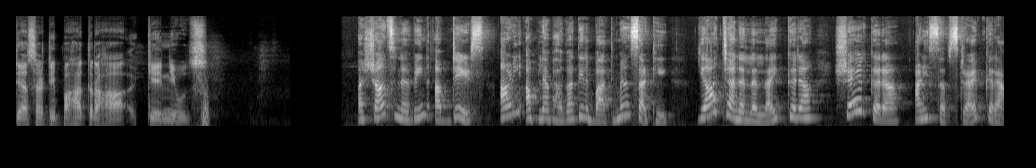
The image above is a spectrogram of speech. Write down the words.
त्यासाठी पाहत रहा के न्यूज अशाच नवीन अपडेट्स आणि आपल्या भागातील बातम्यांसाठी या चॅनलला लाईक करा शेअर करा आणि सबस्क्राईब करा.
